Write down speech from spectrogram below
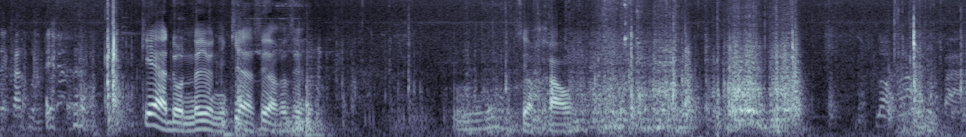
ใส่ขั้นหุ่นเดียแก้ดนได้อยู่นี่แก้เสื้อก็สิเสื้อเขาวรอบห้าสิบบาท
